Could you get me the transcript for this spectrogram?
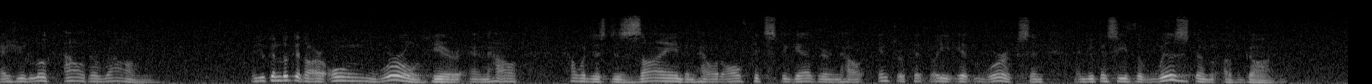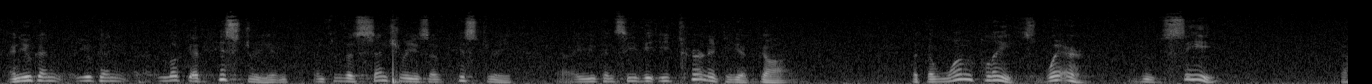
as you look out around. And you can look at our own world here and how, how it is designed and how it all fits together and how intricately it works. And, and you can see the wisdom of God. And you can, you can look at history and, and through the centuries of history Uh, you can see the eternity of God. But the one place where you see the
